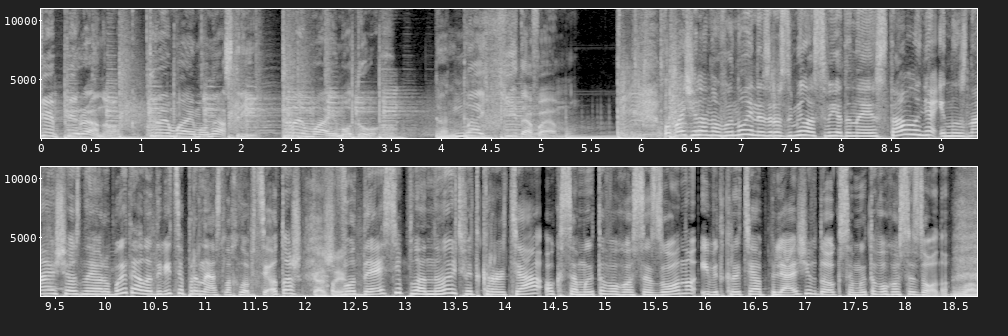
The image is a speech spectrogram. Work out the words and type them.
Happy ранок! Тримаємо настрій, тримаємо дух. На Хіт FM. Побачила новину і не зрозуміла своє до неї ставлення, і не знаю, що з нею робити, але дивіться, принесла хлопці. Отож, Кажи. в Одесі планують відкриття оксамитового сезону і відкриття пляжів до оксамитового сезону. Вау.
